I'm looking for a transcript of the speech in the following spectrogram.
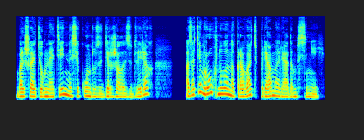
Большая темная тень на секунду задержалась в дверях, а затем рухнула на кровать прямо рядом с ней.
